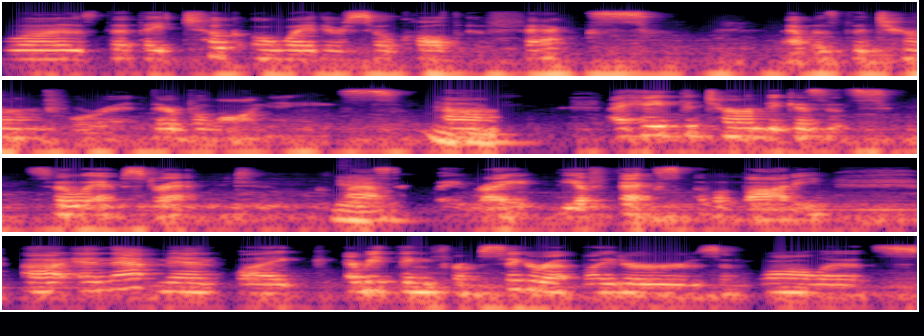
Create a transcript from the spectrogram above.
was that they took away their so called effects. That was the term for it, their belongings. Mm-hmm. Um, I hate the term because it's so abstract, yeah. classically, right? The effects of a body. Uh, and that meant like everything from cigarette lighters and wallets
